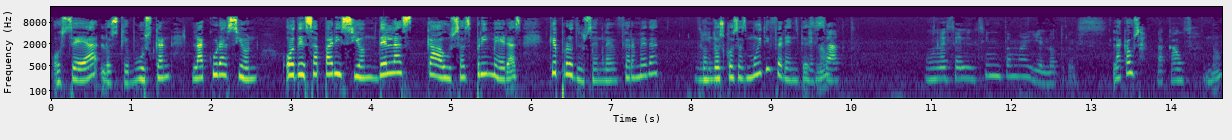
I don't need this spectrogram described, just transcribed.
o sea, los que buscan la curación o desaparición de las causas primeras que producen la enfermedad. Son dos cosas muy diferentes, ¿no? Exacto. Uno es el síntoma y el otro es La causa, la causa. ¿no?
